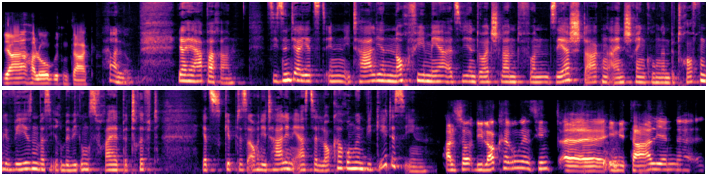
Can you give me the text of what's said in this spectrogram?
Ja, hallo, guten Tag. Hallo. Ja, Herr Happacher, Sie sind ja jetzt in Italien noch viel mehr als wir in Deutschland von sehr starken Einschränkungen betroffen gewesen, was Ihre Bewegungsfreiheit betrifft. Jetzt gibt es auch in Italien erste Lockerungen. Wie geht es Ihnen? Also die Lockerungen sind äh, in Italien, äh,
